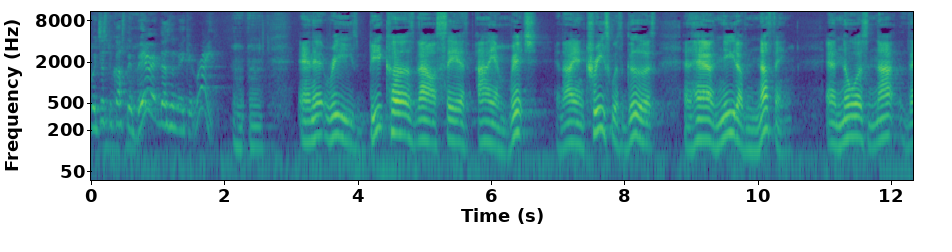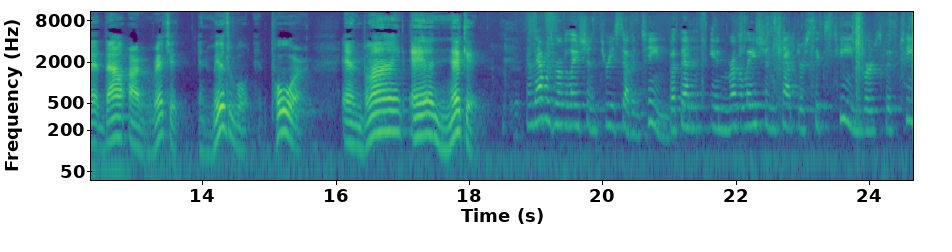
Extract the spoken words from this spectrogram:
but just because they bear it doesn't make it right. Mm-mm. And it reads, Because thou sayest, I am rich, and I increase with goods, and have need of nothing, and knowest not that thou art wretched, and miserable, and poor, and blind, and naked. Now that was Revelation 3:17, but then in Revelation chapter 16 verse 15,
